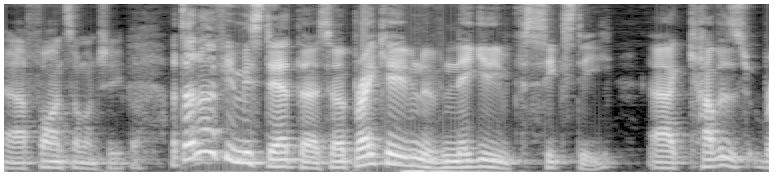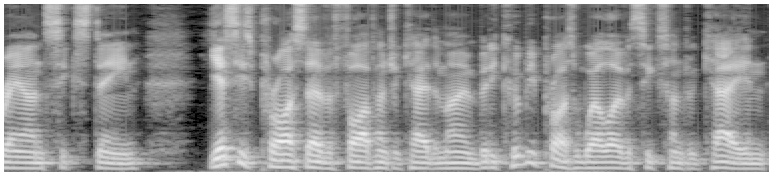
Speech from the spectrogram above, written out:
Uh, find someone cheaper. I don't know if you missed out though. So a break even of negative 60 uh, covers round 16. Yes, he's priced over 500k at the moment, but he could be priced well over 600k. And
